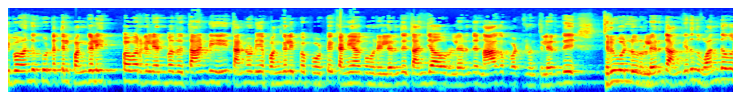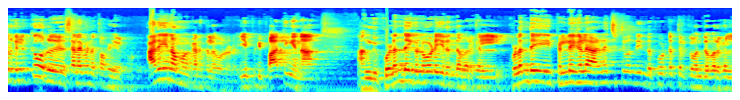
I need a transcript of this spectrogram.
இப்போ வந்து கூட்டத்தில் பங்களிப்பவர்கள் என்பதை தாண்டி தன்னுடைய பங்களிப்பை போட்டு கன்னியாகுமரியில் கன்னியாகுமரியிலிருந்து தஞ்சாவூர்லேருந்து நாகப்பட்டினத்துலேருந்து திருவள்ளூர்லேருந்து அங்கிருந்து வந்தவர்களுக்கு ஒரு செலவின தொகை இருக்கும். அதையும் நம்ம கருத்தில் கொள்ளணும் இப்படி பார்த்தீங்கன்னா அங்கு குழந்தைகளோடு இருந்தவர்கள் குழந்தை பிள்ளைகளை அழைச்சிட்டு வந்து இந்த கூட்டத்திற்கு வந்தவர்கள்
